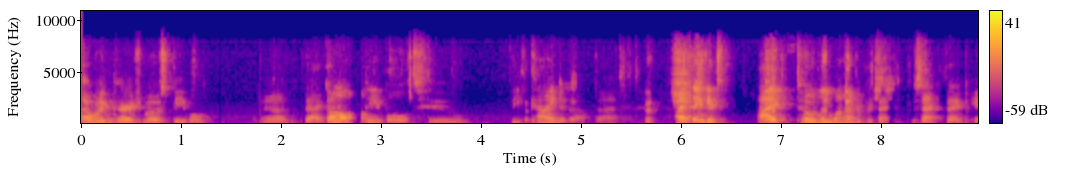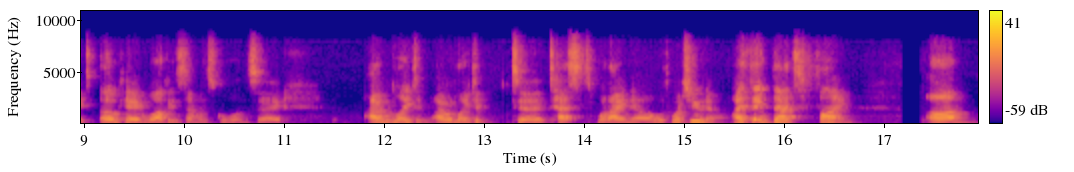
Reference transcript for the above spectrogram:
I would encourage most people, you know, in fact, all people, to be kind about that. I think it's, I totally 100% think it's okay to walk into someone's school and say, I would like to, I would like to, to test what I know with what you know. I think that's fine. Um,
